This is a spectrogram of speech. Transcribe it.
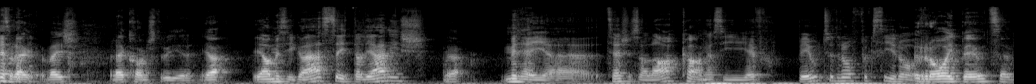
äh, zu re weißt, rekonstruieren. Ja, Ja, wir sind gegessen, italienisch. ja. Wir haben äh, zuerst einen Salat gehabt, dann waren einfach Pilze drauf. Gewesen, roh. Rohe Pilze.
